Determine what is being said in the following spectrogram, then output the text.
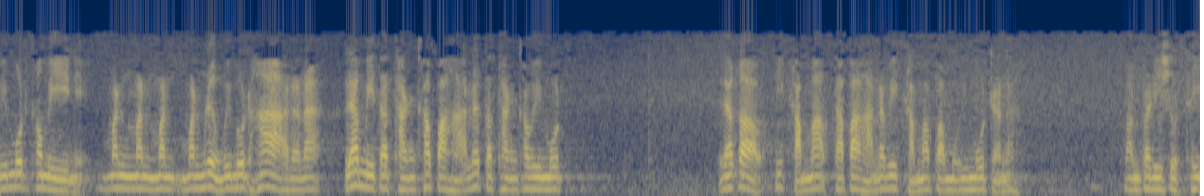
วิมุตเขามีนี่มันมันมันมันเรื่องวิมุตห้านะนะแล้วมีตะทังข้าประหารและตะทังขาวิมุตแล้วก็วิขมมะทาประหารและวิขมมะปมุวิมุตนะนะมันปริสุทธิ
